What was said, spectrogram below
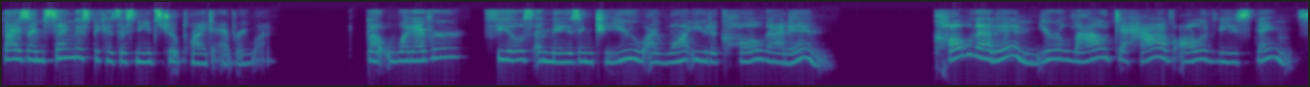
Guys, I'm saying this because this needs to apply to everyone. But whatever feels amazing to you, I want you to call that in call that in. You're allowed to have all of these things.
